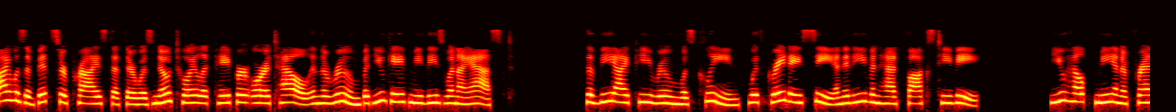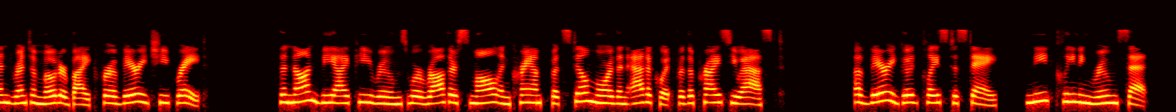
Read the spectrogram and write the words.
I was a bit surprised that there was no toilet paper or a towel in the room but you gave me these when I asked. The VIP room was clean, with great AC and it even had Fox TV. You helped me and a friend rent a motorbike for a very cheap rate. The non-VIP rooms were rather small and cramped but still more than adequate for the price you asked. A very good place to stay. Neat cleaning room set.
